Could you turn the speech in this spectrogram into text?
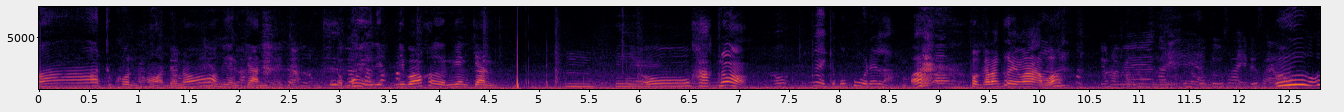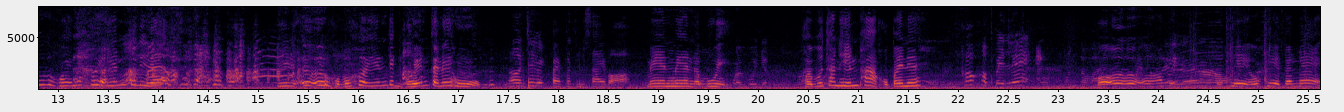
ป้าทุกคนหอดเดี๋ยวเนาะเวียงจันทร์เอาปุ้ยนี่นี่บ่เขินเวียงจันทร์อืมเป็นไงโอ้คักเนาะเขาเกิดกับพูดได้ล่ะอะปกติเคยมาบ่เออเออข่อยบ่เคยเห็นก็ดีแหละ นี่เออเออผมบ่เคยเห็นจังเห็นแต่ในหูเออจะอยากไปประตูไซบ่แม่นแม่นอะปุ้ยข่อยบ่ทันเห็นภาพเขาไปเนี่ยเขาเขาไปเละบ่เออเออเออเอาไปโอเคโอเคตอนแรก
